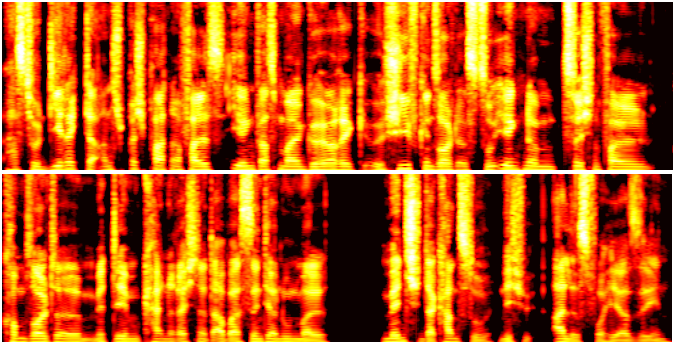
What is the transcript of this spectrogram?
hast du direkte Ansprechpartner, falls irgendwas mal gehörig äh, schiefgehen sollte, es zu irgendeinem Zwischenfall kommen sollte, mit dem keiner rechnet, aber es sind ja nun mal Menschen, da kannst du nicht alles vorhersehen.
